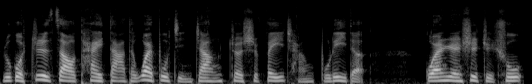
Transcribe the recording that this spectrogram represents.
如果制造太大的外部紧张，这是非常不利的。国安人士指出，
